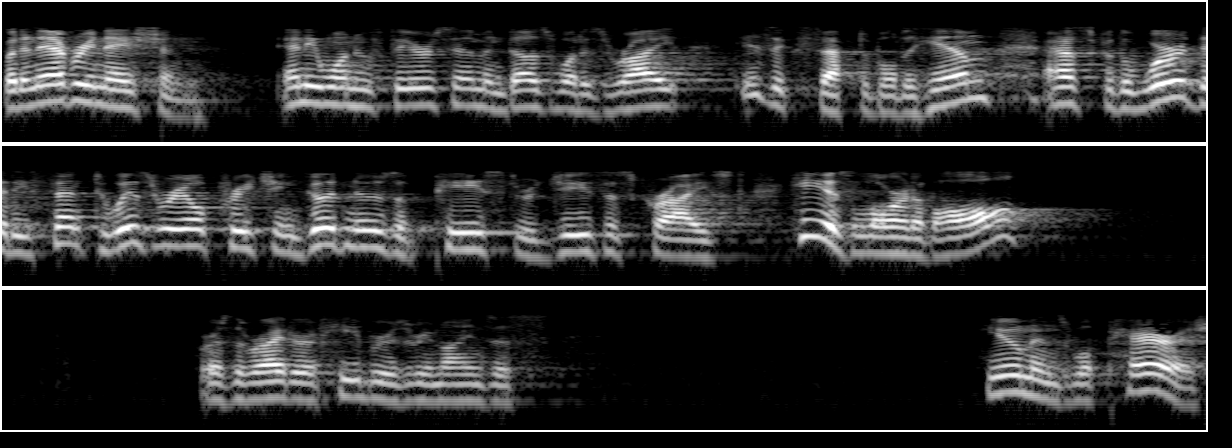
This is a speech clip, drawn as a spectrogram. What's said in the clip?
but in every nation, anyone who fears Him and does what is right is acceptable to Him. As for the word that He sent to Israel, preaching good news of peace through Jesus Christ, He is Lord of all. Or as the writer of Hebrews reminds us, humans will perish,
